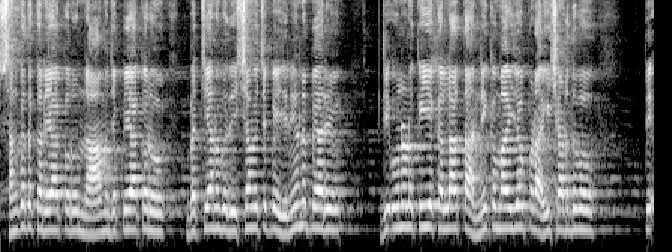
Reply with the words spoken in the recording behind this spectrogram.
ਸੰਗਤ ਕਰਿਆ ਕਰੋ, ਨਾਮ ਜਪਿਆ ਕਰੋ, ਬੱਚਿਆਂ ਨੂੰ ਵਿਦੇਸ਼ਾਂ ਵਿੱਚ ਭੇਜਣੀਆਂ ਨੇ ਪਿਆਰਿਓ। ਜੇ ਉਹਨਾਂ ਨੂੰ ਕਹੀਏ ਕੱਲਾ ਧਨ ਹੀ ਕਮਾਈ ਜਾਓ, ਪੜ੍ਹਾਈ ਛੱਡ ਦੇਵੋ, ਤੇ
